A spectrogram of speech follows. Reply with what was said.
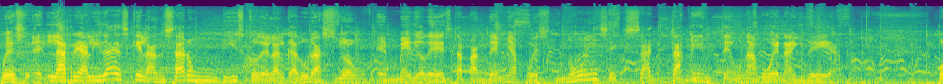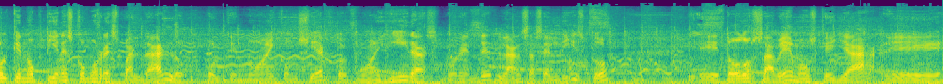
pues eh, la realidad es que lanzar un disco de larga duración en medio de esta pandemia pues no es exactamente una buena idea. Porque no tienes cómo respaldarlo, porque no hay conciertos, no hay giras, por ende lanzas el disco. Eh, todos sabemos que ya eh,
